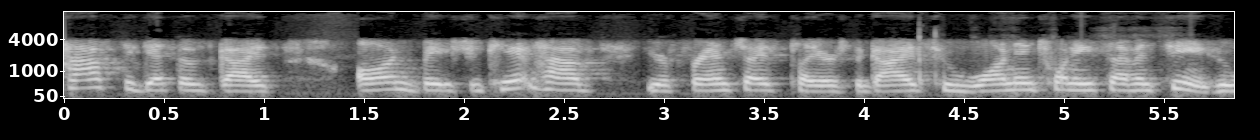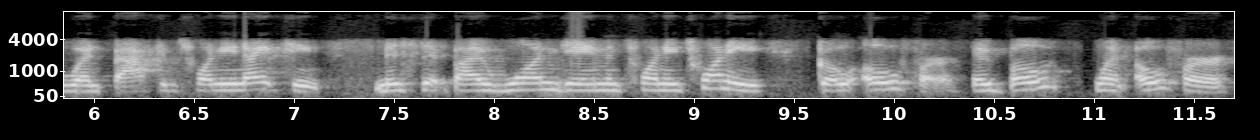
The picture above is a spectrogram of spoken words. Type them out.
have to get those guys on base. You can't have your franchise players, the guys who won in 2017, who went back in 2019, missed it by one game in 2020, go over. They both went over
